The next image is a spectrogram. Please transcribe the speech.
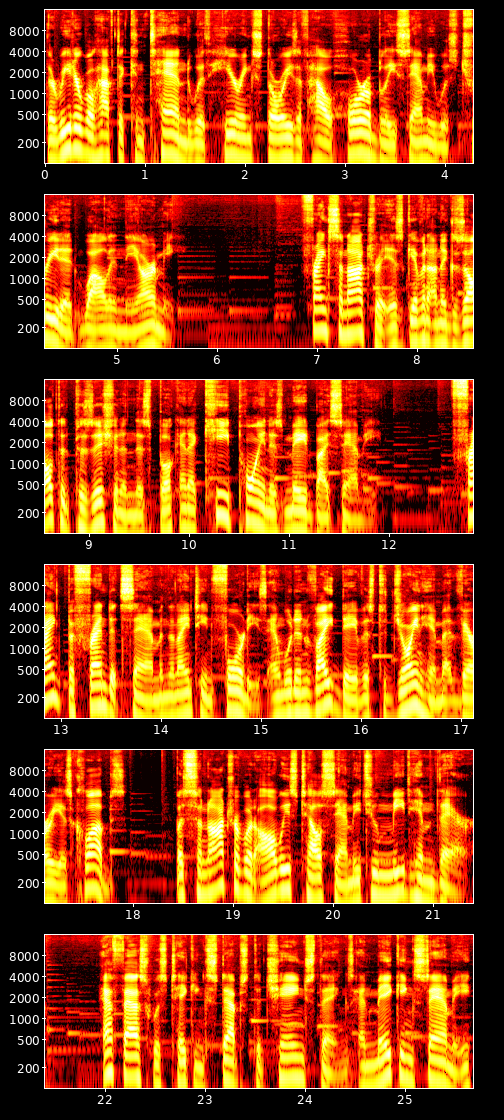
The reader will have to contend with hearing stories of how horribly Sammy was treated while in the army. Frank Sinatra is given an exalted position in this book, and a key point is made by Sammy. Frank befriended Sam in the 1940s and would invite Davis to join him at various clubs, but Sinatra would always tell Sammy to meet him there. FS was taking steps to change things and making Sammy,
